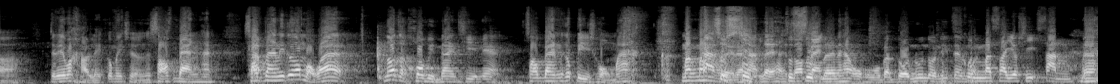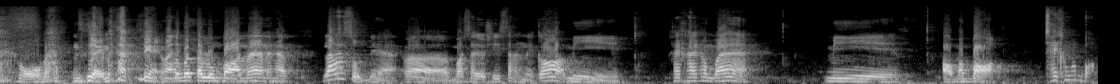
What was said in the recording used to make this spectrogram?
อจะเรียกว่าข่าวเล็กก็ไม่เชิงซอฟต์แบงค์ฮะซอฟต์แบงค์นี่ก็ต้องบอกว่านอกจากโควิด -19 เนี่ยซอฟต์แบงค์นี่ก็ปีชงมาก มากมากๆเลยนะสุฮะดๆเลยฮะสุด SoftBank ๆเลยนะฮะโอ้โหแบบโดนนู่นโดนนี่เต็มหมดคุณมาซาโยชิซังนะโอ้โหแบบเหนื่อยมากเหนื่อยมากตะลุมบอนมากนะครับ ล่าสุดเนี่ยเอ่อมาซาโยชิซังเนี่ยก็มีคล้ายๆคำว่ามีออกมาบอกใช้คำว่าบอก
